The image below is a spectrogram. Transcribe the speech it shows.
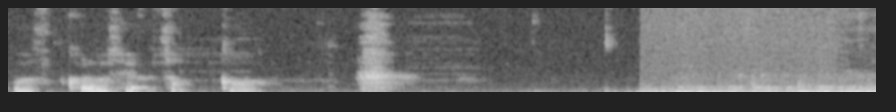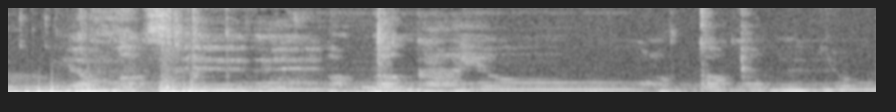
마스카라 새로 살까? 옆모습은 어떤가요? 어떠냐면요.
